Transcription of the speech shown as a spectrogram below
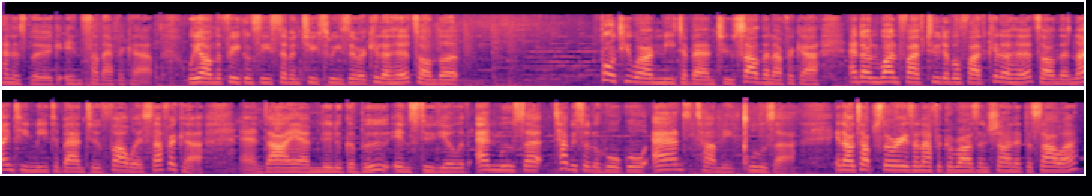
Johannesburg in South Africa. We are on the frequency 7230 kilohertz on the 41 meter band to Southern Africa and on 15255 kilohertz on the 19 meter band to Far West Africa. And I am Lulu Gabu in studio with Ann Musa, Tabiso Luhugu and Tami Kluza. In our top stories on Africa Rise and Shine at this hour,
